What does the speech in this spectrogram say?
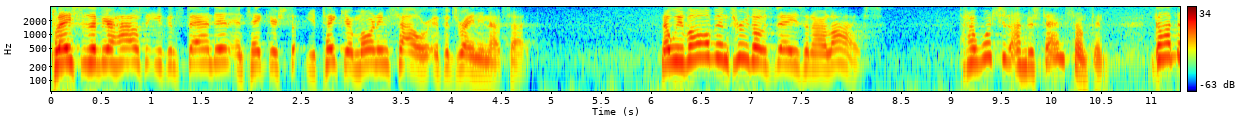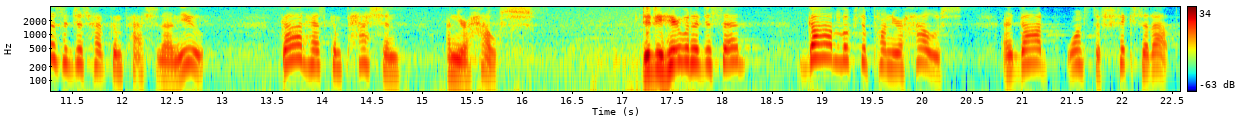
Places of your house that you can stand in and take your, you take your morning shower if it's raining outside. Now, we've all been through those days in our lives. But I want you to understand something. God doesn't just have compassion on you, God has compassion on your house. Did you hear what I just said? God looks upon your house and God wants to fix it up.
